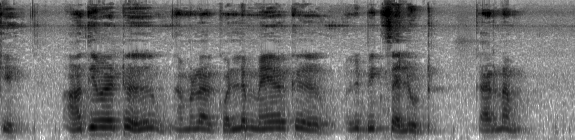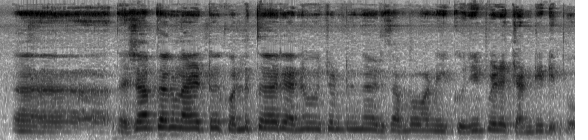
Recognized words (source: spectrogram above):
ഓക്കെ. ആദ്യമായിട്ട് നമ്മുടെ കൊല്ലം മേയർക്ക് ഒരു ബിഗ് സല്യൂട്ട് കാരണം ദശാബ്ദങ്ങളായിട്ട് കൊല്ലത്തുകാർ അനുഭവിച്ചുകൊണ്ടിരുന്ന ഒരു സംഭവമാണ് ഈ കുരിപ്പുഴ ചണ്ടി ഡിപ്പോ.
